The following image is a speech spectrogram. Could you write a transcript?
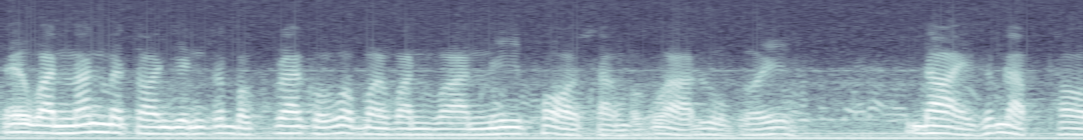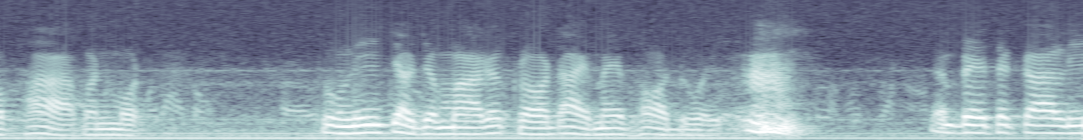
แต่วันนั้นเมื่อตอนเย็นก็บอกปรากฏว่ามาวันวานนี้พ่อสั่งบอกว่าลูกเอ๋ยได้สำหรับทอผ้ามันหมดพรุ่งนี้เจ้าจะมาแล้วกรอได้ไหมพ่อด้วย นเบตกาลี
